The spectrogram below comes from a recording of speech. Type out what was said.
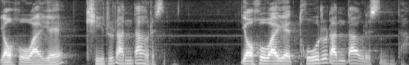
여호와의 길을 안다 그랬습니다. 여호와의 도를 안다 그랬습니다.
